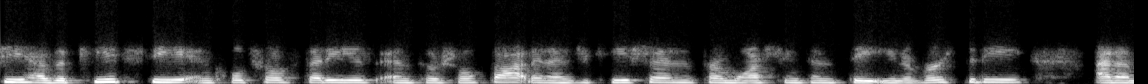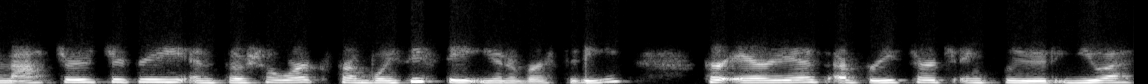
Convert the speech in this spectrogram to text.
She has a PhD in Cultural Studies and Social Thought and Education from Washington State University and a master's degree in social work from Boise State University. Her areas of research include U.S.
